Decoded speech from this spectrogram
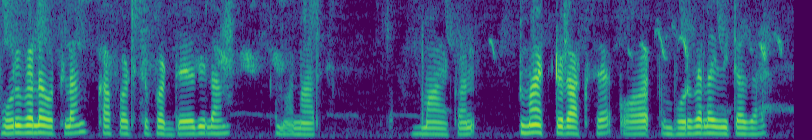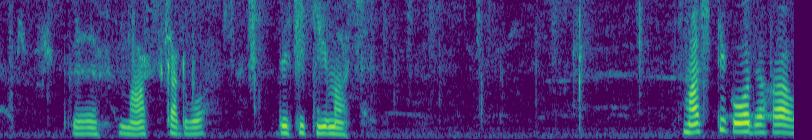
ভোরবেলা উঠলাম, কাপড় চোপড় দিয়ে দিলাম। মনার মা এখন, মা একটু রাখছে, ও ভোরবেলায় উঠা যায়, যে মাছ কাটবো, দেখি কি মাছ। মাছটি কো দেখাও।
